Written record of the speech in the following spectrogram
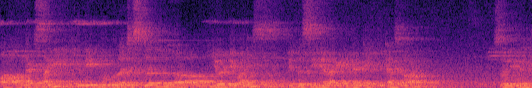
On, on that site, you need to register uh, your device with the serial ID that it has got. So it will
